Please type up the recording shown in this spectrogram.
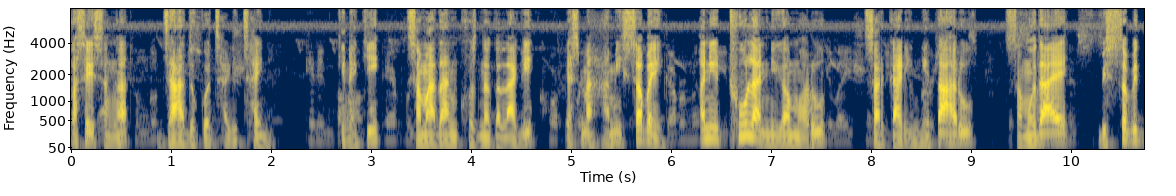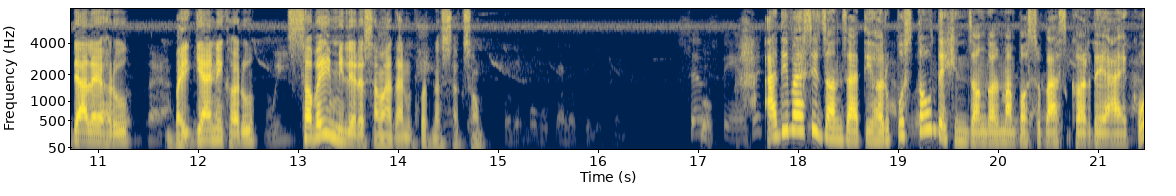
कसैसँग जादुको छडी छैन। किनकि समाधान खोज्नका लागि यसमा हामी सबै अनि ठुला निगमहरू सरकारी नेताहरू समुदाय विश्वविद्यालयहरू वैज्ञानिकहरू सबै मिलेर समाधान खोज्न सक्छौँ। आदिवासी जनजातिहरू पुस्तौँदेखि जङ्गलमा बसोबास गर्दै आएको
